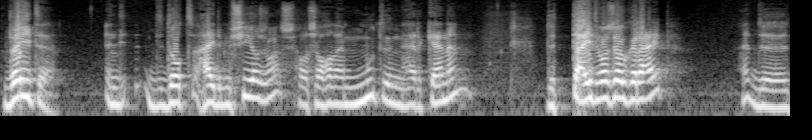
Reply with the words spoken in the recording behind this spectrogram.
weten en dat hij de Messias was. Ze hadden hem moeten herkennen. De tijd was ook rijp. De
